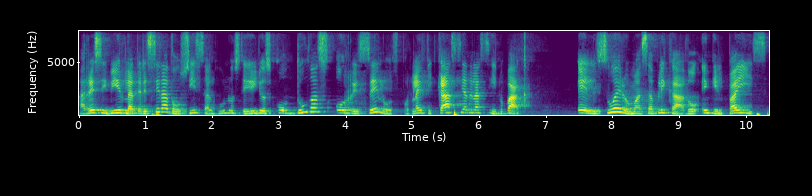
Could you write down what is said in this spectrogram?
a recibir la tercera dosis, algunos de ellos con dudas o recelos por la eficacia de la Sinovac, el suero más aplicado en el país.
